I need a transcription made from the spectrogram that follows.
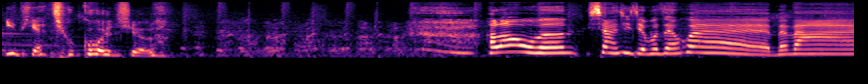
一天就过去了。好了，我们下期节目再会，拜拜。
